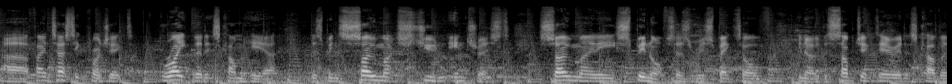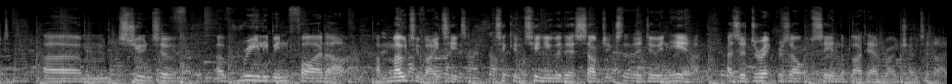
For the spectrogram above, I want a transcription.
Uh, fantastic project. Great that it's come here. There's been so much student interest, so many spin-offs as a respect of, you know, the subject area that's covered. Um, students have, have really been fired up and motivated to continue with their subjects that they're doing here as a direct result of seeing the Bloodhound Roadshow today.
